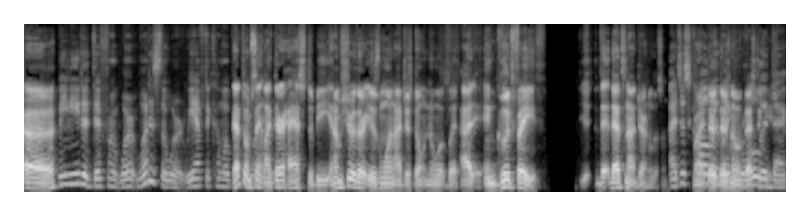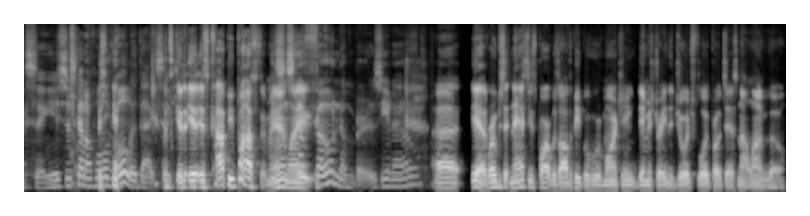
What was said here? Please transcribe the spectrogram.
Uh we need a different word what is the word we have to come up that's what I'm the saying. Like there has to be, and I'm sure there is one. I just don't know it. But I, in good faith, th- that's not journalism. I just right, call there- it there's like no. Rolodexing. He's just got a whole Rolodex. It's Like good. It's copy pasta, man. Like phone numbers, you know. Uh, yeah, Roby said nastiest part was all the people who were marching, demonstrating the George Floyd protest not long ago,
